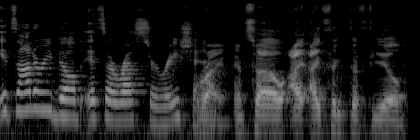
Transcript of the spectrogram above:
it's not a rebuild; it's a restoration. Right, and so I, I think the field.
